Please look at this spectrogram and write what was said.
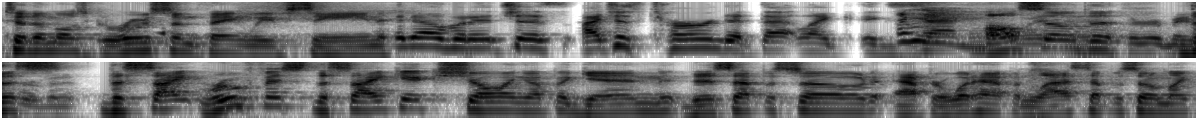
to the most gruesome thing we've seen. I know, but it just I just turned at that like exact. Also, the it threw me the for a minute. the site Rufus the psychic showing up again this episode after what happened last episode. I'm like,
